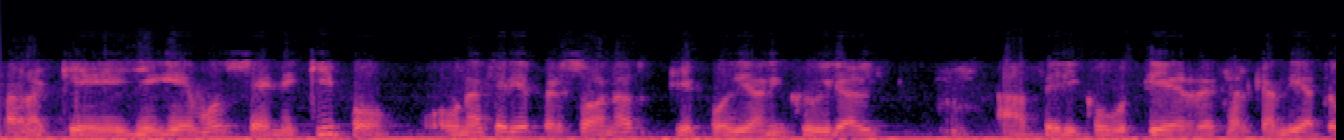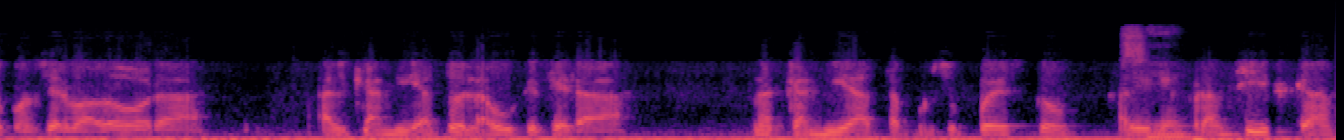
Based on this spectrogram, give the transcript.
para que lleguemos en equipo, una serie de personas que podían incluir al, a Federico Gutiérrez, al candidato conservadora, al candidato de la U, que será una candidata, por supuesto, a sí. Francisca,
